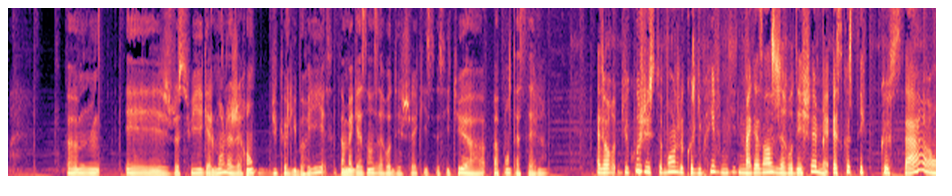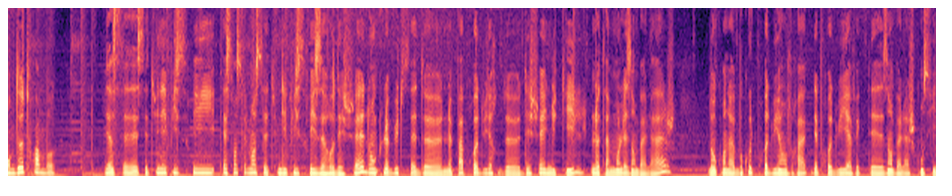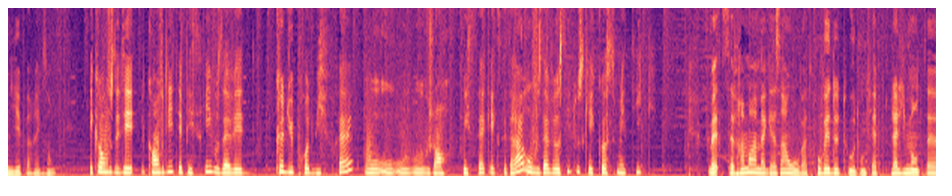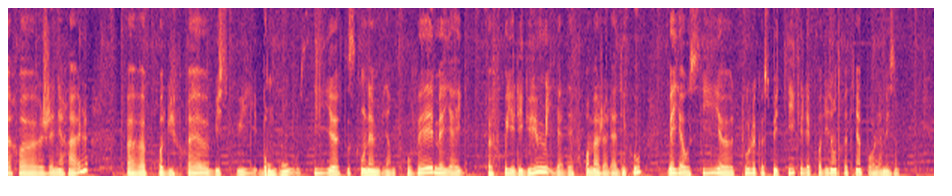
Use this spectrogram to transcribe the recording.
Euh, et je suis également la gérante du Colibri. C'est un magasin zéro déchet qui se situe à, à Pont-à-Celle. Alors du coup justement le Colibri, vous me dites magasin zéro déchet, mais est-ce que c'est que ça en deux trois mots? Bien, c'est c'est une épicerie, essentiellement c'est une épicerie zéro déchet. Donc le but c'est de ne pas produire de déchets inutiles, notamment les emballages. Donc on a beaucoup de produits en vrac, des produits avec des emballages consignés par exemple. Et quand vous dites, quand vous dites épicerie, vous avez que du produit frais ou, ou- ou genre fruits secs, etc. Ou vous avez aussi tout ce qui est cosmétique? Mais c'est vraiment un magasin où on va trouver de tout. Donc il y a l'alimentaire euh, général, euh, produits frais, biscuits, bonbons aussi, euh, tout ce qu'on aime bien trouver. Mais il y a fruits et légumes, il y a des fromages à la découpe, mais il y a aussi tout le cosmétique et les produits d'entretien pour la maison.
